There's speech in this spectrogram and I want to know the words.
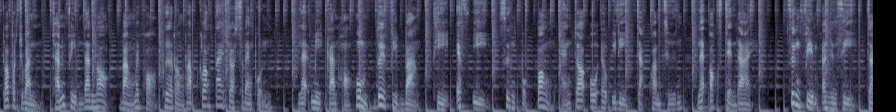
เพราะปัจจุบันชั้นฟิล์มด้านนอกบางไม่พอเพื่อรองรับกล้องใต้จอแสดงผล และมีการห่อหุ้มด้วยฟิล์มบาง TFE ซึ่งปกป้องแผงจอ OLED จากความชื้นและออกซิเจนได้ซึ่งฟิล์มอะดรีนซีย์จะ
